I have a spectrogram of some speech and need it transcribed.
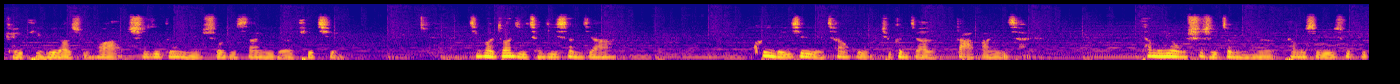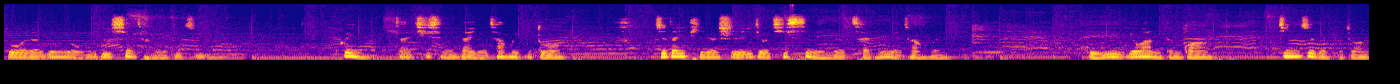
可以体会到俗话“失之东隅，收之桑榆”的贴切。尽管专辑成绩甚佳，Queen 的一系列演唱会却更加的大放异彩。他们用事实证明了他们是为数不多的拥有无敌现场乐队之一。Queen 在七十年代演唱会不多，值得一提的是1974年的彩虹演唱会，诡异幽暗的灯光，精致的服装，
